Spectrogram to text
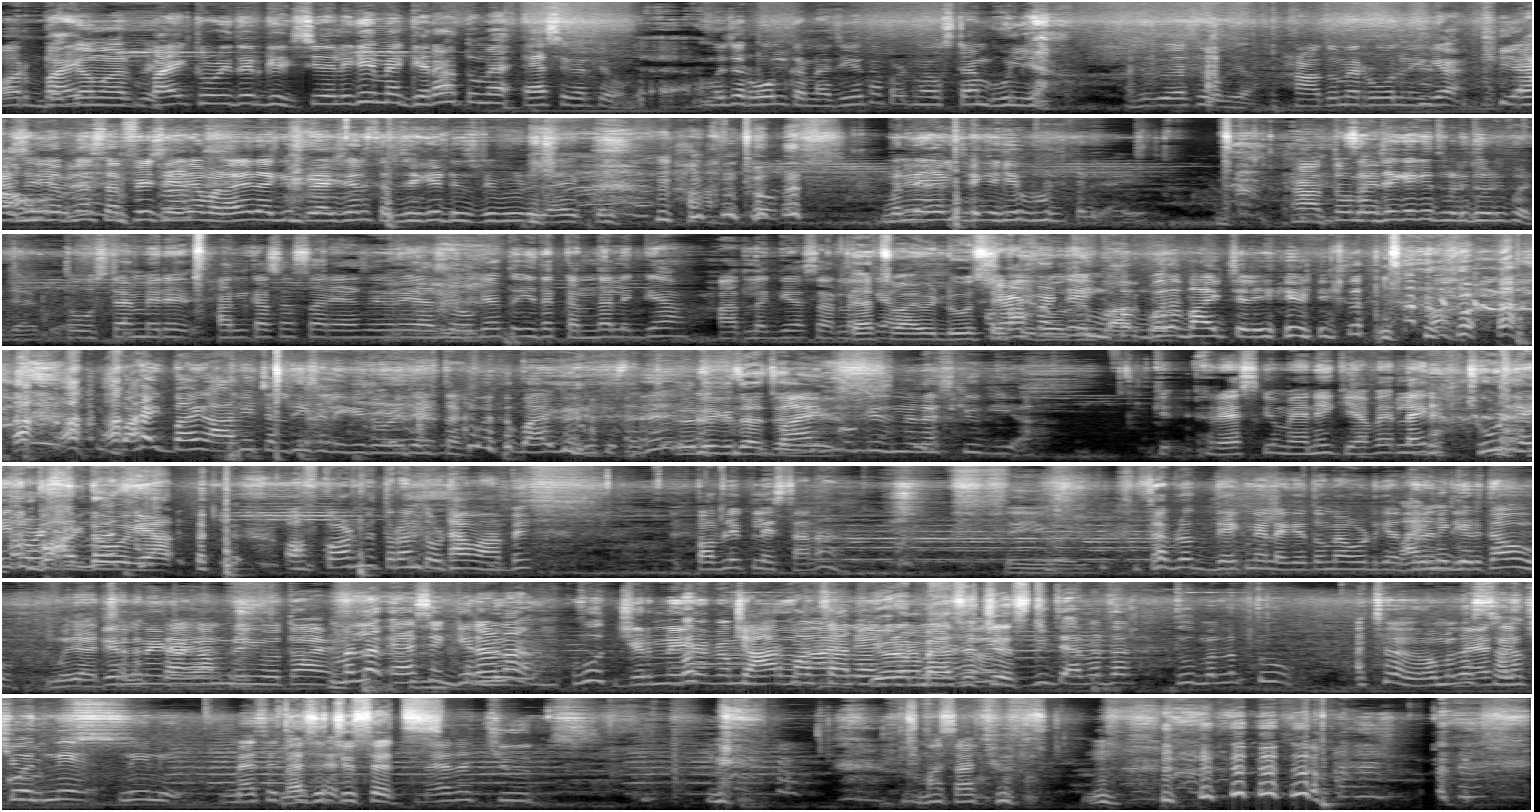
और बाइक बाइक थोड़ी देर घिसी चली गई मैं गिरा तो मैं ऐसे करके हो गया। मुझे रोल करना चाहिए था बट मैं उस टाइम भूल गया। अच्छा तो ऐसे हो गया? हाँ तो मैं रोल नहीं गया ऐसे ही अपना सरफेस एरिया बढ़ाए ताकि प्रेशर सब जगह डिस्ट्रीब्यूट हो जाए हाँ, तो मतलब एक जगह की फट पड़ जाएगी हाँ तो सब जगह की थोड़ी थोड़ी फट जाएगी तो उस टाइम मेरे हल्का सा सर ऐसे और ऐसे हो गया तो इधर कंधा लग गया हाथ लग गया सर लग That's why we do गया. बोला बाइक चली गई बाइक बाइक आगे चलती चली गई थोड़ी देर तक। बाइक बाइक को किसने रेस्क्यू किया? रेस्क्यू मैंने किया फिर लाइक छूट गई थोड़ी हो गया। ऑफ़ कोर्स में तुरंत उठा वहाँ पे। पब्लिक प्लेस था ना। सही भाई। सब लोग देखने लगे तो मैं उठ गया भाई मैं गिरता हूँ। मुझे अच्छा गिरने लगता का काम नहीं होता है। मतलब ऐसे गिरा ना वो गिरने का काम चार पाँच साल बाद- masochist. नहीं, तू मतलब तू अच्छा लग रहा हो मतलब सड़क को इतने नहीं नहीं मैसेच्यूसेट्स Massachusetts. मसाचुसेट्स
